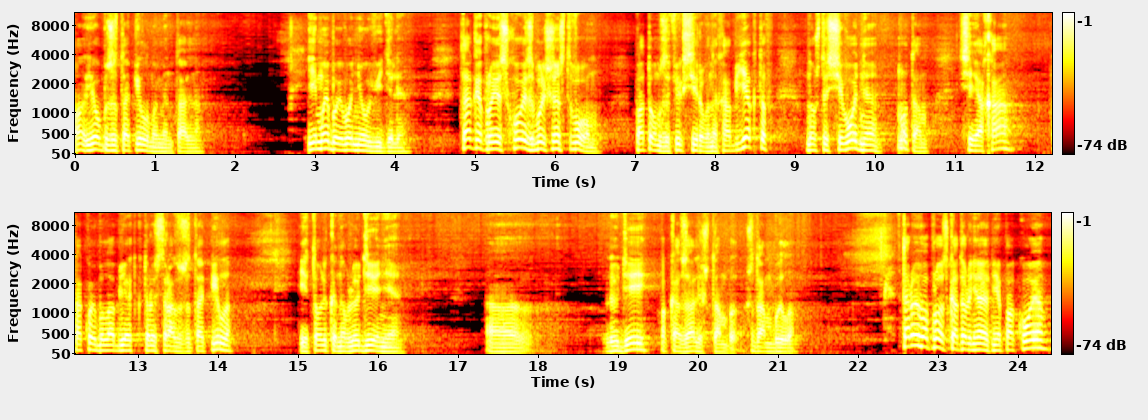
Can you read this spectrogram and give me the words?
он, его бы затопило моментально. И мы бы его не увидели. Так и происходит с большинством потом зафиксированных объектов, потому что сегодня, ну там, Сияха, такой был объект, который сразу затопило, и только наблюдение – Э, людей показали, что там, было, что там было. Второй вопрос, который не дает мне покоя,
